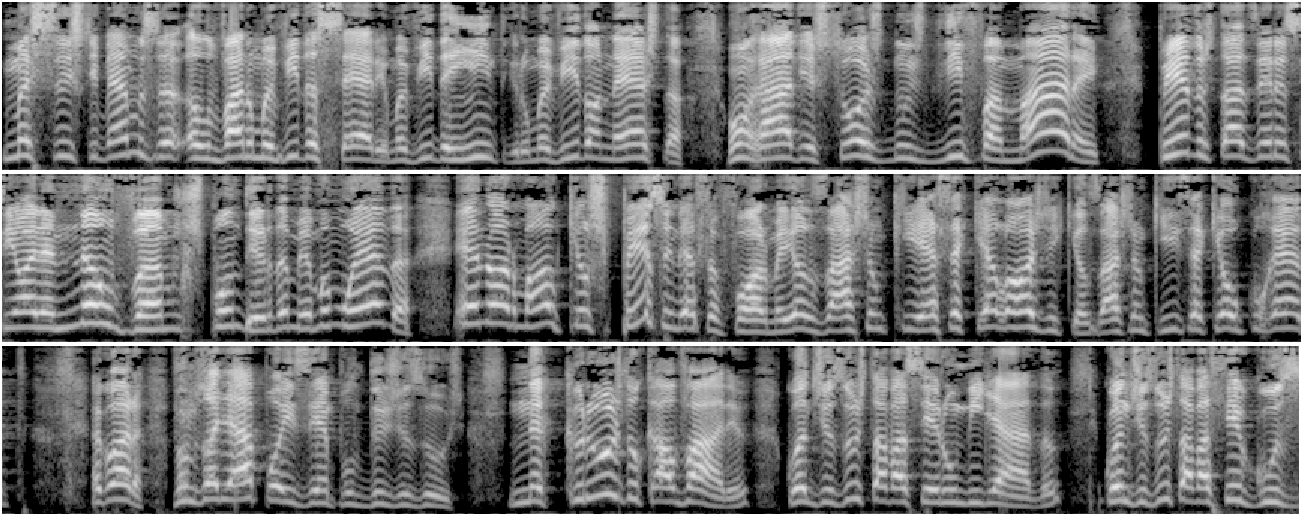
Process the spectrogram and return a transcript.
Mas se estivermos a, levar uma vida séria, uma vida íntegra, uma vida honesta, honrada e as pessoas nos difamarem, Pedro está a dizer assim, olha, não vamos responder da mesma moeda. É normal que eles pensem dessa forma. Eles acham que essa é que é a lógica. Eles acham que isso é que é o correto. Agora, vamos olhar para o exemplo de Jesus. Na cruz do Calvário, quando Jesus estava a ser humilhado, quando Jesus estava a ser gozado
